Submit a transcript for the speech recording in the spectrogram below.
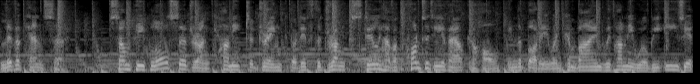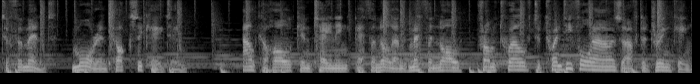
liver cancer, some people also drunk honey to drink but if the drunk still have a quantity of alcohol in the body when combined with honey will be easier to ferment, more intoxicating. Alcohol containing ethanol and methanol, from 12 to 24 hours after drinking,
